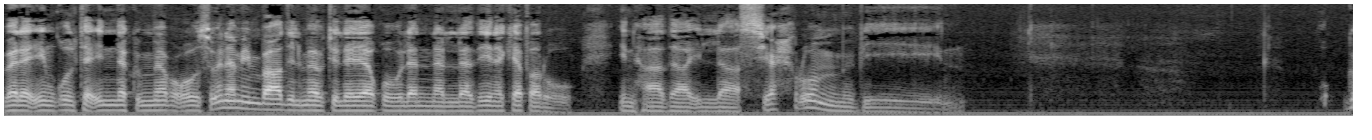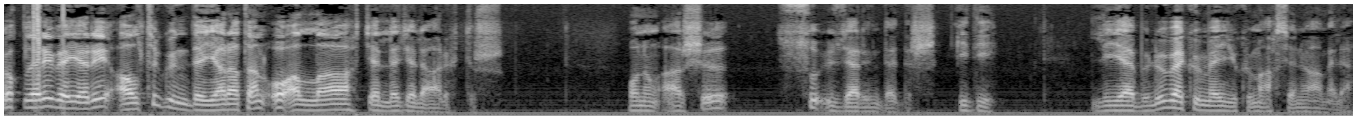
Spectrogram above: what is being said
Ve in kulte innekum meb'ûsûne min ba'dil mevti leyekûlennellezîne keferû in hâzâ illâ sihrun mübîn. Gökleri ve yeri altı günde yaratan o Allah Celle Celaluh'tür. Onun arşı su üzerindedir. İdi. Liyebülüveküm eyyüküm ahsenu amela.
